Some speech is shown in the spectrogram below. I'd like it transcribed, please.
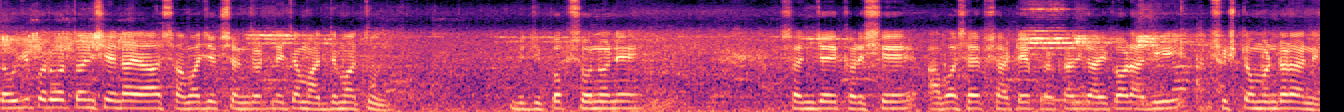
लवजी परिवर्तन सेना या सामाजिक संघटनेच्या माध्यमातून मी दीपक सोनवणे संजय खडसे आबासाहेब साठे प्रकाश गायकवाड आदी शिष्टमंडळाने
